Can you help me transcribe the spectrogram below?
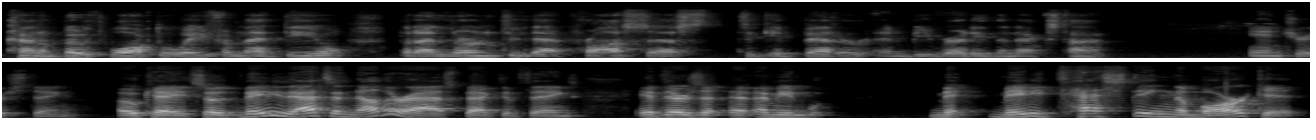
kind of both walked away from that deal. But I learned through that process to get better and be ready the next time. Interesting. Okay, so maybe that's another aspect of things. If there's a, I mean, maybe testing the market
